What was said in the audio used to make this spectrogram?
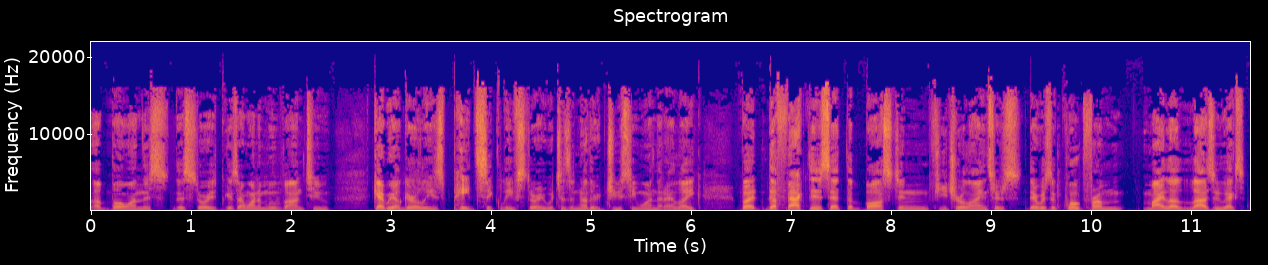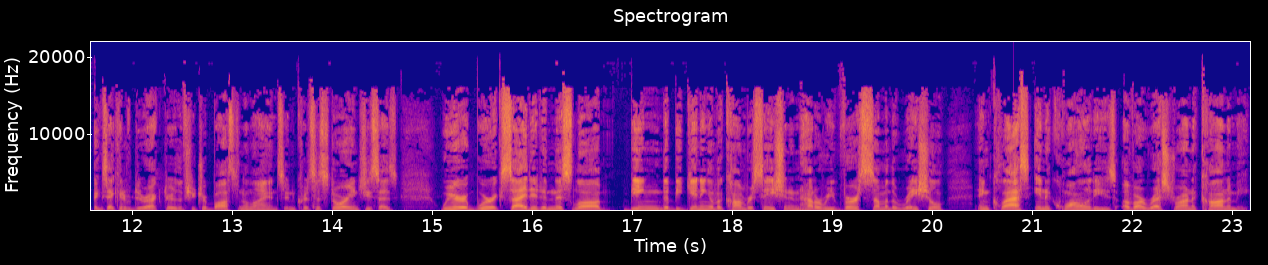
a bow on this this story because I want to move on to Gabrielle Gurley's paid sick leave story, which is another juicy one that I like. But the fact is that the Boston Future Alliance, there was a quote from Malia Lazu, ex- executive director of the Future Boston Alliance, and Chris's story, and she says, "We're we're excited in this law being the beginning of a conversation on how to reverse some of the racial and class inequalities of our restaurant economy.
